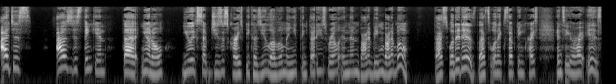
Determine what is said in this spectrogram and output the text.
I just, I was just thinking that, you know, you accept Jesus Christ because you love him and you think that he's real and then bada bing, bada boom. That's what it is. That's what accepting Christ into your heart is.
